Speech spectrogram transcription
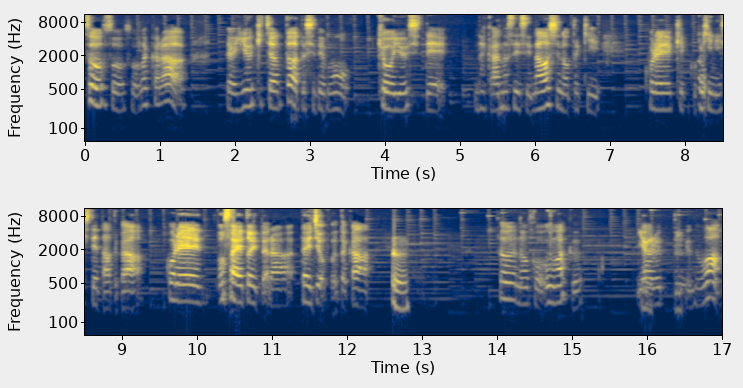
そうそうそう。だから、だからゆうきちゃんと私でも共有して、なんかあの先生直しの時、これ結構気にしてたとか、これ押さえといたら大丈夫とか、うん。そういうのをこううまくやるっていうのは、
